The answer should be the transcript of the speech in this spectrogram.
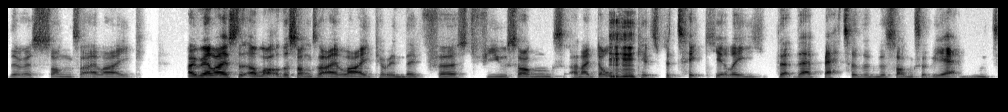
There are songs that I like. I realize that a lot of the songs that I like are in the first few songs, and I don't Mhm. think it's particularly that they're better than the songs at the end.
